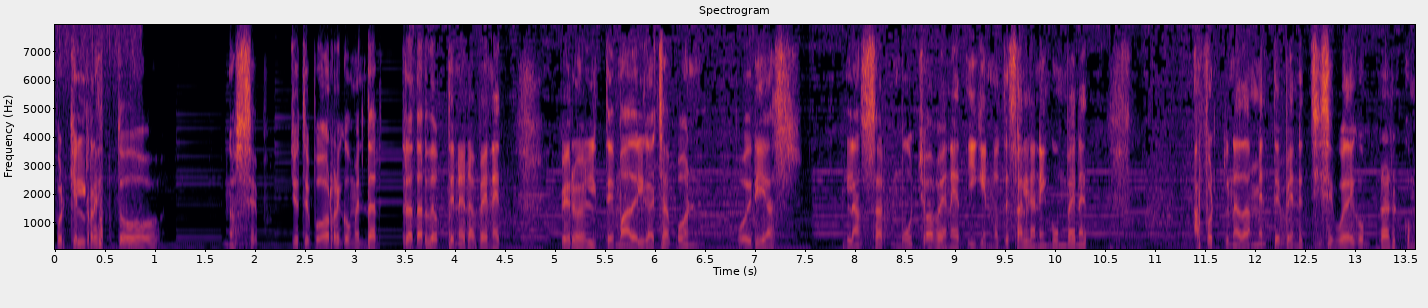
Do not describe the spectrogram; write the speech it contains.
Porque el resto, no sé, yo te puedo recomendar tratar de obtener a Bennett, pero el tema del gachapón podrías lanzar mucho a Bennett y que no te salga ningún Bennett. Afortunadamente Bennett sí se puede comprar con,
